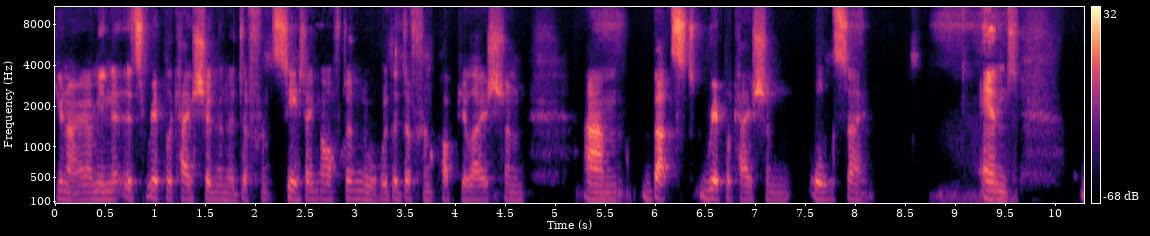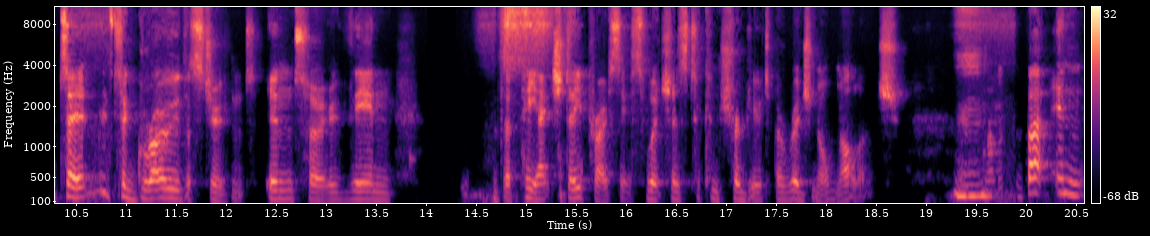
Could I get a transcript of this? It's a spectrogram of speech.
You know, I mean, it's replication in a different setting often or with a different population, um, but replication all the same. And to, to grow the student into then the PhD process, which is to contribute original knowledge. Mm. Um, but in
